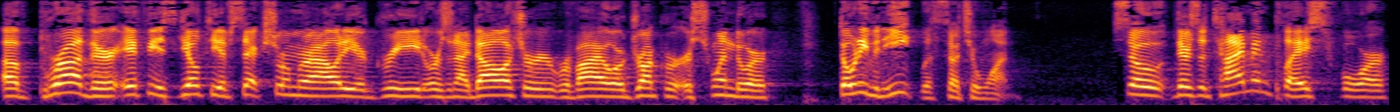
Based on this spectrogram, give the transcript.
of brother if he is guilty of sexual immorality or greed or is an idolater, reviler, drunkard, or swindler. Don't even eat with such a one. So there's a time and place for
